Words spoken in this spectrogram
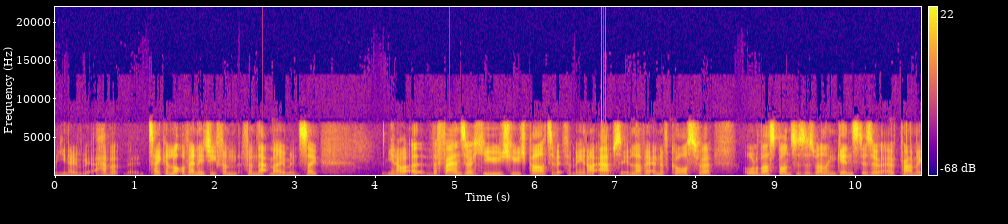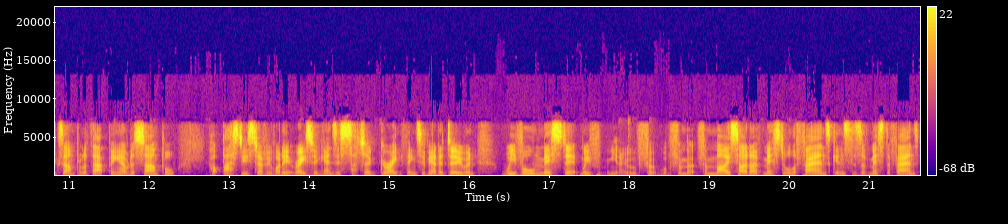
you know, have a take a lot of energy from from that moment. So, you know, uh, the fans are a huge, huge part of it for me, and I absolutely love it. And of course, for all of our sponsors as well, and Ginsters are a prime example of that. Being able to sample hot pasties to everybody at race weekends is such a great thing to be able to do, and we've all missed it. We've, you know, for, from from my side, I've missed all the fans. Ginsters have missed the fans.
